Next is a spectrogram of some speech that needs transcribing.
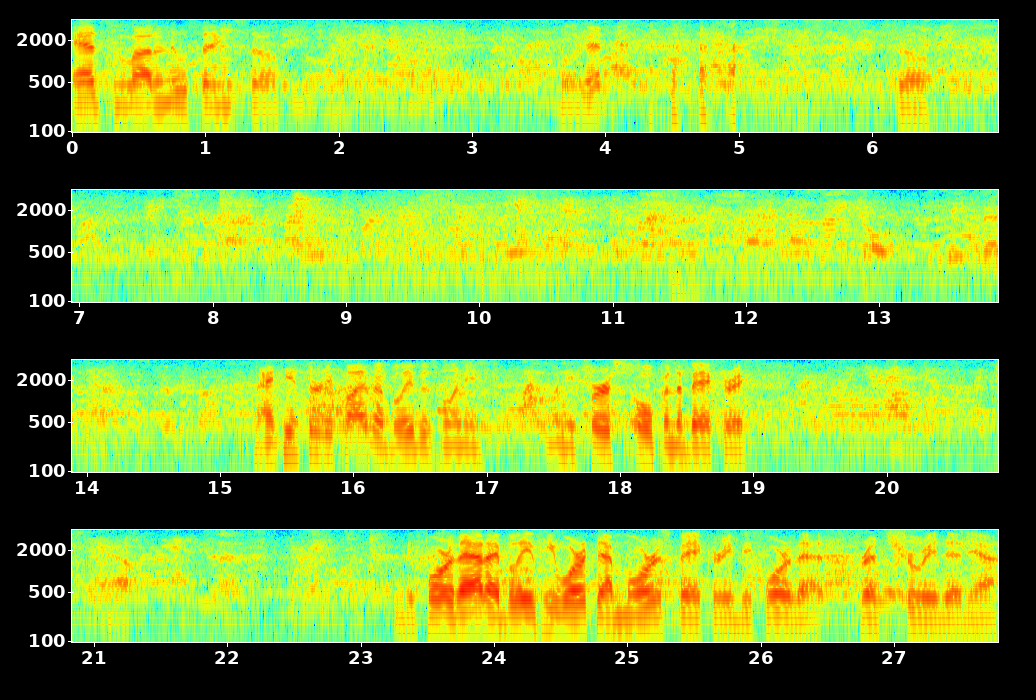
add some a lot of new things. So Eh? about it. so. So, it dates back to 1935. 1935, I believe, is when he when he first opened the bakery. Yeah. Before that, I believe he worked at Moore's Bakery. Before that, Fritz Schuri did, yeah,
